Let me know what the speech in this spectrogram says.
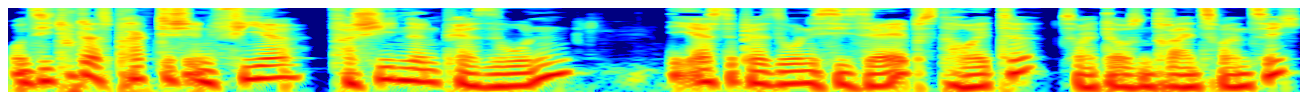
Und sie tut das praktisch in vier verschiedenen Personen. Die erste Person ist sie selbst heute, 2023.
